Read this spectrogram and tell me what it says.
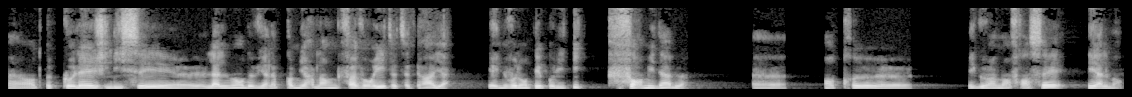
entre collèges, lycées, euh, l'allemand devient la première langue favorite, etc. Il y a, il y a une volonté politique formidable entre les gouvernements français et allemands.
